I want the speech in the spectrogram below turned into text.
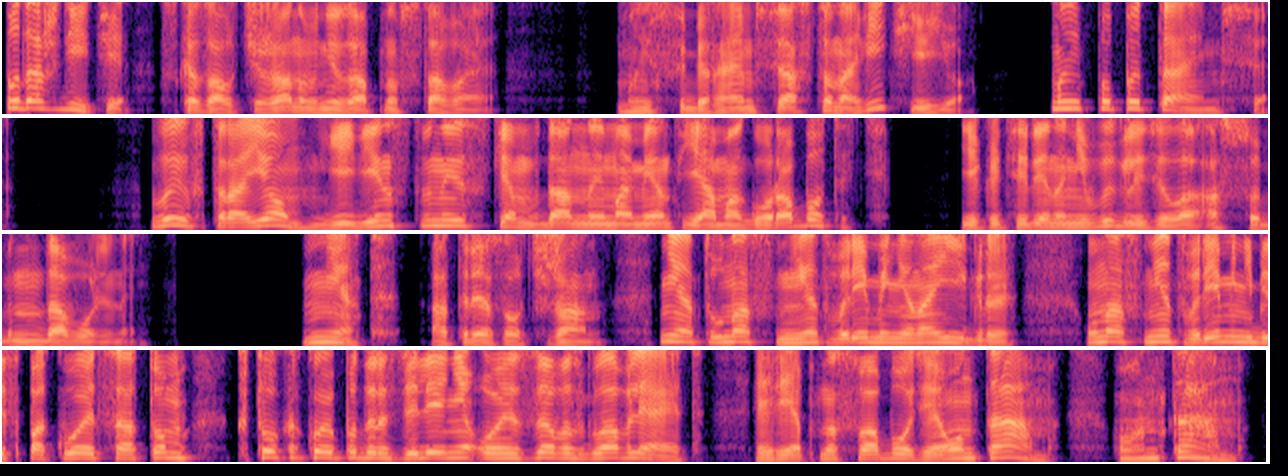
Подождите», — сказал Чижан, внезапно вставая. Мы собираемся остановить ее? Мы попытаемся. Вы втроем единственные, с кем в данный момент я могу работать. Екатерина не выглядела особенно довольной. «Нет», — отрезал Чжан, — «нет, у нас нет времени на игры. У нас нет времени беспокоиться о том, кто какое подразделение ОСЗ возглавляет. Реп на свободе, он там, он там», —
